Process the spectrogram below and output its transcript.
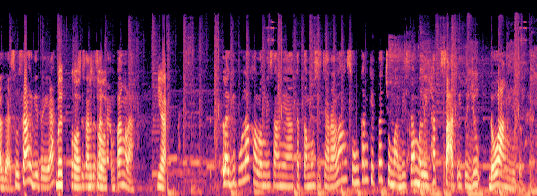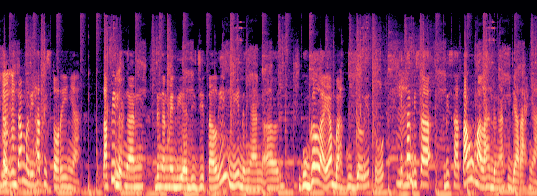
agak susah gitu ya, Betul, susah-susah gampang lah. Ya. Lagi pula kalau misalnya ketemu secara langsung kan kita cuma bisa melihat saat itu ju- doang gitu, nggak Mm-mm. bisa melihat historinya. Tapi Iya. dengan dengan media digital ini, dengan eh, Google lah ya, Mbah Google itu, kita bisa bisa tahu malah dengan sejarahnya.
